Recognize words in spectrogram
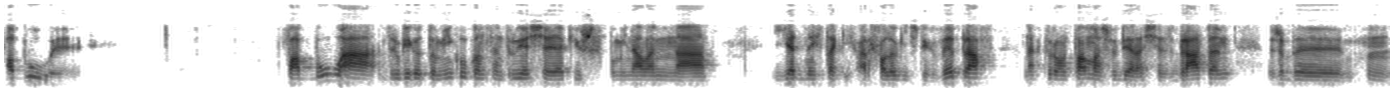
fabuły. Fabuła drugiego tomiku koncentruje się, jak już wspominałem, na jednej z takich archeologicznych wypraw, na którą Tomasz wybiera się z bratem, żeby hmm,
